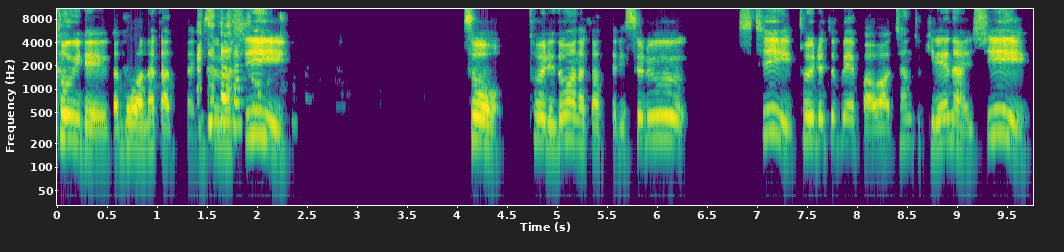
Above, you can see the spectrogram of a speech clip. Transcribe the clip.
トイレがドアなかったりするし、そう、トイレドアなかったりするし、トイレットペーパーはちゃんと切れないし、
